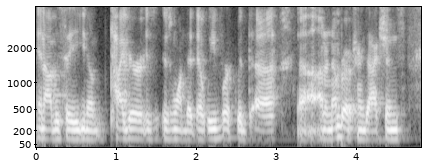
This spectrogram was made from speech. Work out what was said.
and obviously, you know, Tiger is, is one that, that we've worked with uh, uh on a number of transactions.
